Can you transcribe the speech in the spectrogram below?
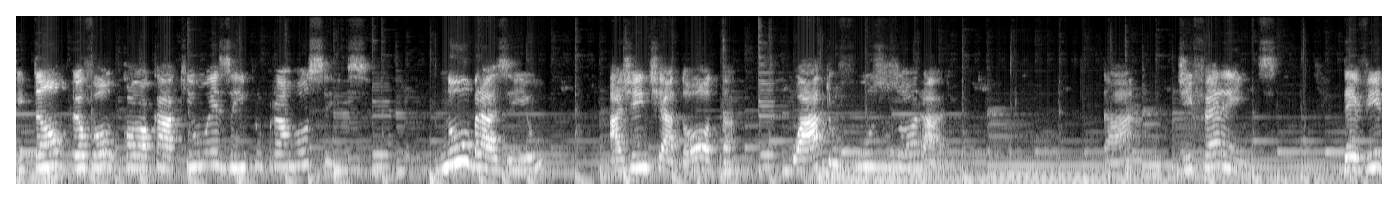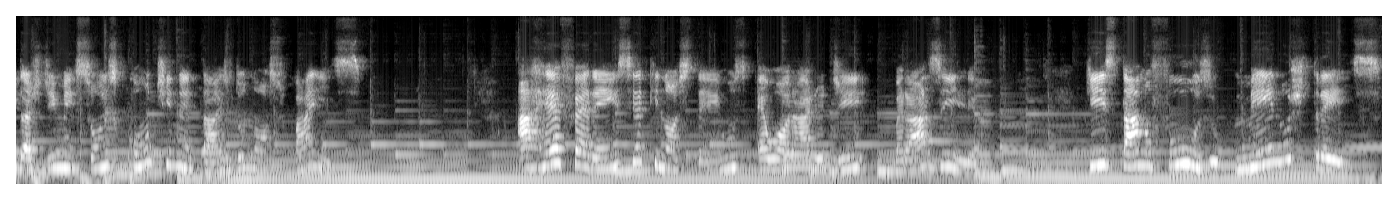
Então, eu vou colocar aqui um exemplo para vocês. No Brasil, a gente adota quatro fusos horários, tá? Diferentes, devido às dimensões continentais do nosso país. A referência que nós temos é o horário de Brasília, que está no fuso menos 3.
